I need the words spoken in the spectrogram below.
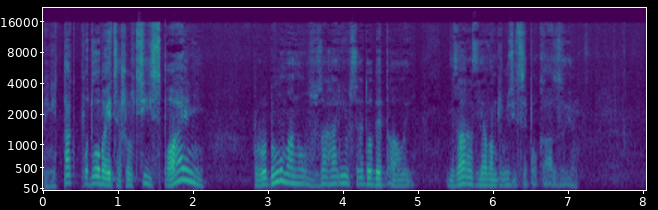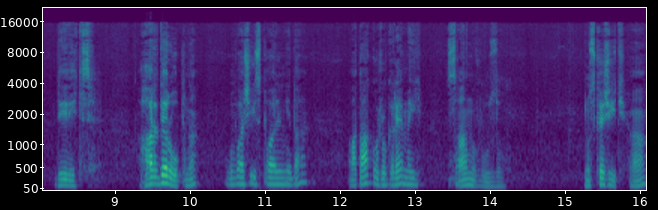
Мені так подобається, що в цій спальні продумано взагалі все до деталей. І зараз я вам, друзі, це показую. Дивіться, гардеробна у вашій спальні, да? а також окремий санвузол. Ну скажіть, а?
